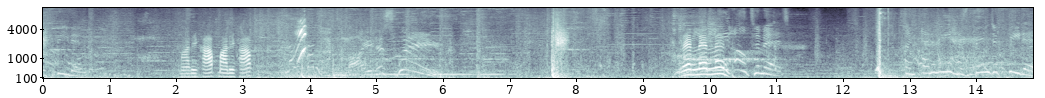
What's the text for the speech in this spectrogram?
defeated. มาดิครับ มาดิครับ Midas wave. เล่นเล่นเล่น Ultimate. An enemy has been defeated.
